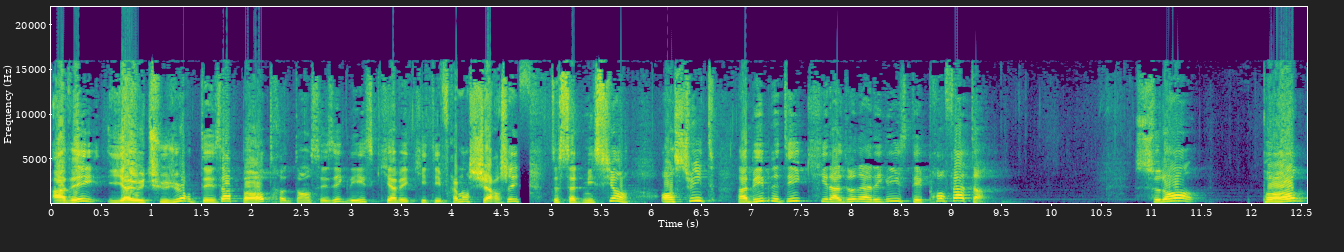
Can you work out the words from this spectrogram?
avait, il y a eu toujours des apôtres dans ces églises qui avaient été vraiment chargés de cette mission. Ensuite, la Bible dit qu'il a donné à l'église des prophètes. Selon Paul,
